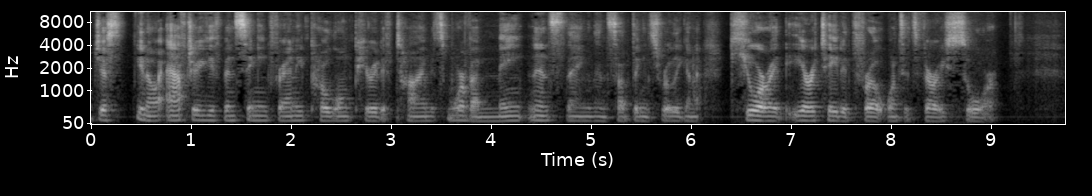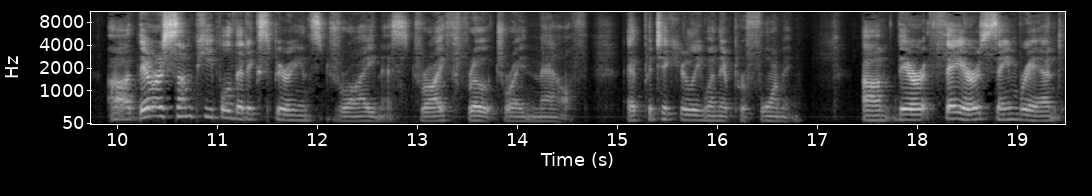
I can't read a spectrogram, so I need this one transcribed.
just, you know, after you've been singing for any prolonged period of time. It's more of a maintenance thing than something that's really going to cure an irritated throat once it's very sore. Uh, there are some people that experience dryness, dry throat, dry mouth, uh, particularly when they're performing. Um, their Thayer's, same brand,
